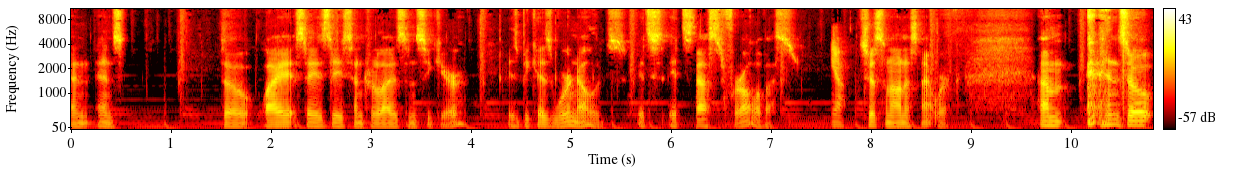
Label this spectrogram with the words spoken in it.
and and so why it stays decentralized and secure is because we're nodes. It's it's best for all of us. Yeah. It's just an honest network. Um and so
